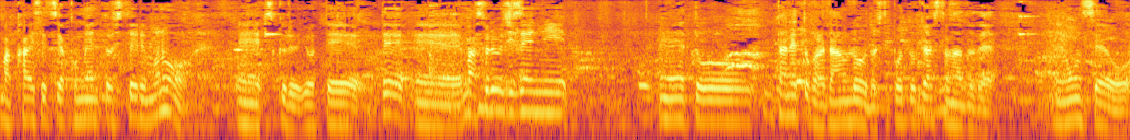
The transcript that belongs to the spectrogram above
まあ、解説やコメントしているものを、えー作る予定で、えーまあ、それを事前にえー、とインターネットからダウンロードしてポッドキャストなどで、音声を、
